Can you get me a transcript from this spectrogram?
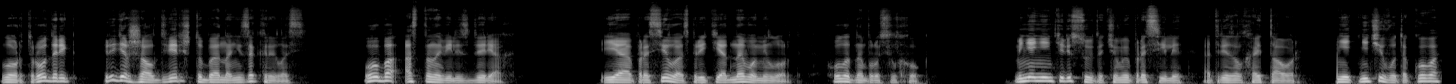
Лорд Родерик придержал дверь, чтобы она не закрылась. Оба остановились в дверях. «Я просил вас прийти одного, милорд», — холодно бросил Хок. «Меня не интересует, о чем вы просили», — отрезал Хайтауэр. «Нет ничего такого,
